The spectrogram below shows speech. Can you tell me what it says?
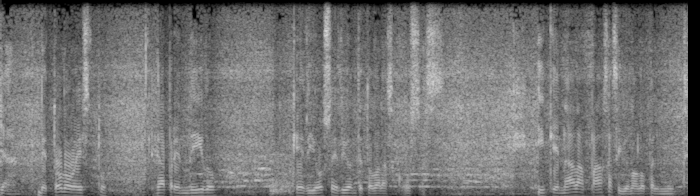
Ya. De todo esto, he aprendido que Dios se dio ante todas las cosas y que nada pasa si Dios no lo permite.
